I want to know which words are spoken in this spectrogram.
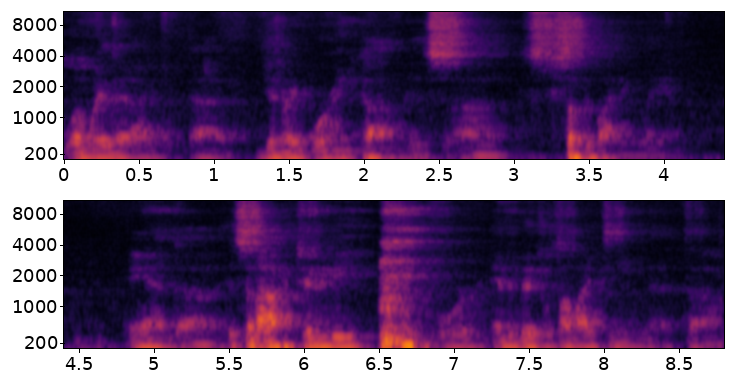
one way that I uh, generate more income is uh, subdividing land. And uh, it's an opportunity for individuals on my team that uh,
